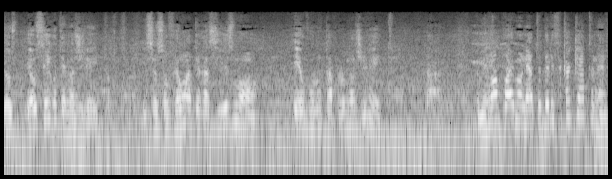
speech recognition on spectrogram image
eu, eu sei que eu tenho meus direitos. E se eu sofrer um racismo, eu vou lutar pelo meu direito, tá? Também não apoio meu neto dele ficar quieto, né?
